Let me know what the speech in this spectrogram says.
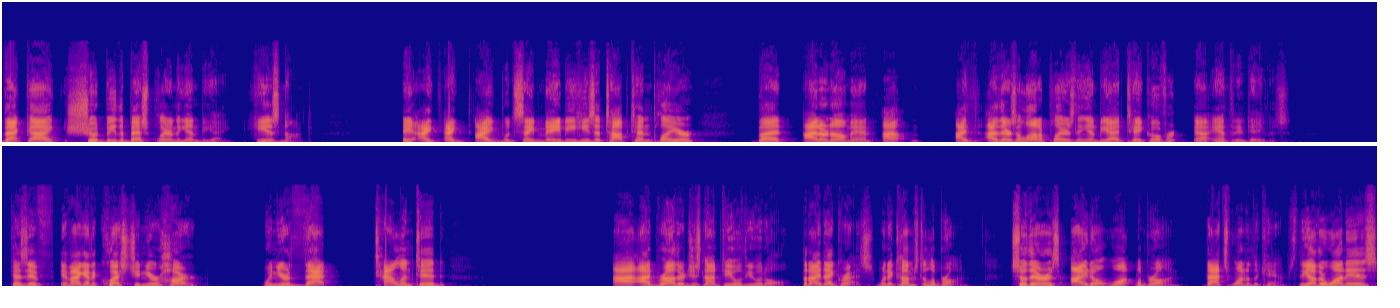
That guy should be the best player in the NBA. He is not. I, I, I would say maybe he's a top 10 player, but I don't know, man. I, I, I there's a lot of players in the NBA I'd take over uh, Anthony Davis. Because if if I got to question your heart when you're that talented, I, I'd rather just not deal with you at all. But I digress. When it comes to LeBron, so there is I don't want LeBron. That's one of the camps. The other one is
